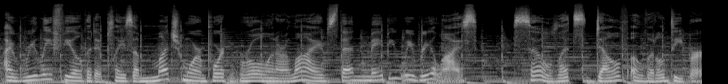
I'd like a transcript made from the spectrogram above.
I really feel that it plays a much more important role in our lives than maybe we realize. So let's delve a little deeper.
